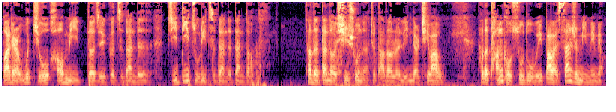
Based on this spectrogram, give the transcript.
八点五九毫米的这个子弹的极低阻力子弹的弹道，它的弹道系数呢就达到了零点七八五，它的膛口速度为八百三十米每秒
